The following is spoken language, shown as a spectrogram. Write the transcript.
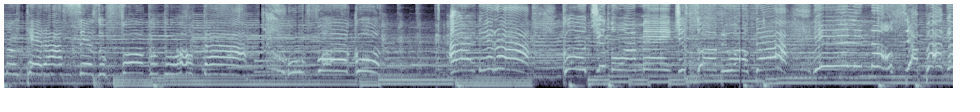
manterá aceso o fogo do altar. O fogo arderá continuamente sobre o altar, e ele não se apagará.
